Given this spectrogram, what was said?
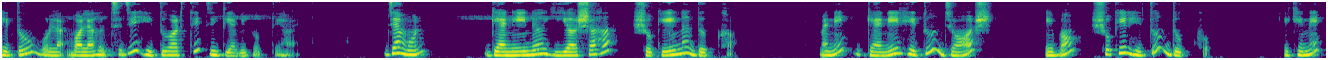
হেতু বলা বলা হচ্ছে যে হেতু অর্থে তৃতীয়া বিভক্তি হয়। যেমন, জ্ঞানেন ইয়সহ শোকেন দুঃখ। মানে জ্ঞানের হেতু যশ এবং শোকের হেতু দুঃখ। এখানে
